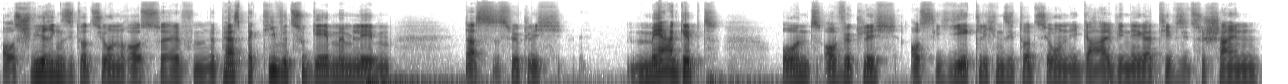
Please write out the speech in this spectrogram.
aus schwierigen Situationen rauszuhelfen, eine Perspektive zu geben im Leben, dass es wirklich mehr gibt und auch wirklich aus jeglichen Situationen, egal wie negativ sie zu scheinen,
